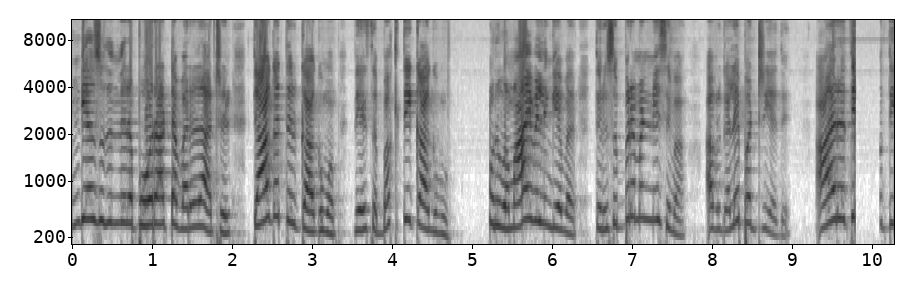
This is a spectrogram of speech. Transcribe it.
இந்திய சுதந்திர போராட்ட வரலாற்றில் தியாகத்திற்காகவும் தேசபக்திக்காகவும் உருவமாய் விளங்கியவர் திரு சுப்பிரமணிய சிவா அவர்களை பற்றியது. ஆயிரத்தி நூற்றி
